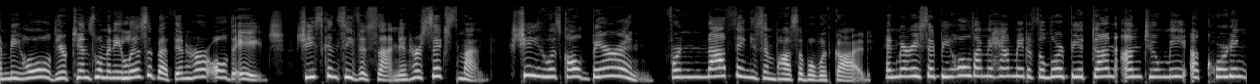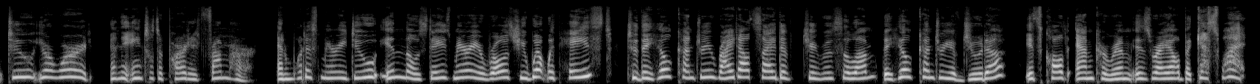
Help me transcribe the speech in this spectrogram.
And behold, your kinswoman Elizabeth in her old age, she's conceived a son in her sixth month. She who was called barren, for nothing is impossible with God. And Mary said, Behold, I'm a handmaid of the Lord, be it done unto me according to your word. And the angel departed from her. And what does Mary do in those days? Mary arose. She went with haste to the hill country right outside of Jerusalem, the hill country of Judah. It's called Ein Karem, Israel. But guess what?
